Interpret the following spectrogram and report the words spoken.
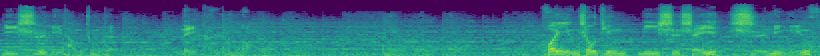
你是礼堂中的那个人吗？欢迎收听《你是谁？使命灵魂》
